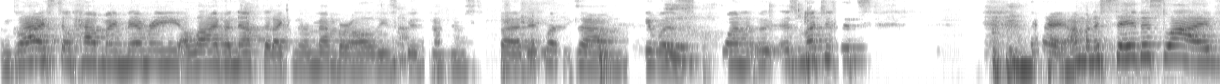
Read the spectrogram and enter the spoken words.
I'm glad I still have my memory alive enough that I can remember all these good times. But it was um, it was one as much as it's okay. I'm to say this live.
